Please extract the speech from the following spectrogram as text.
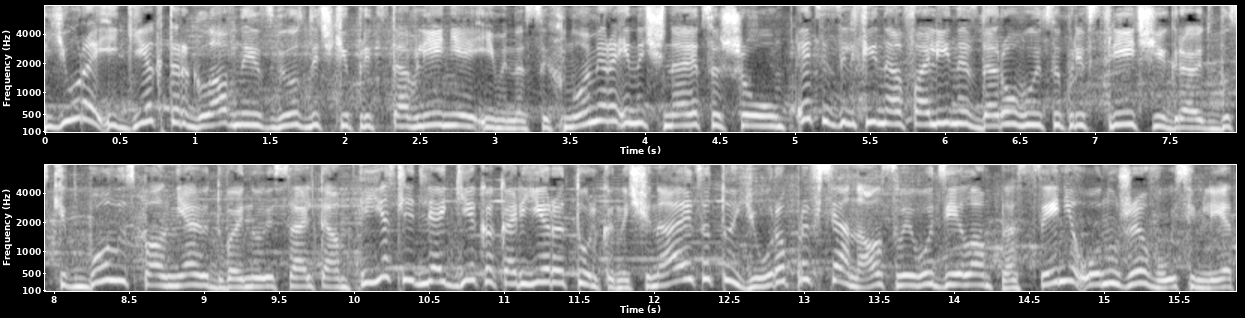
Юра и Гектор – главные звездочки представления. Именно с их номера и начинается шоу. Эти дельфины Афалины здороваются при встрече, играют в баскетбол, исполняют двойное сальто. И если для Гека карьера только начинается, то Юра – профессионал своего дела. На сцене он уже 8 лет.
